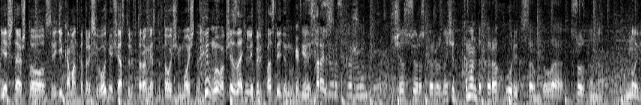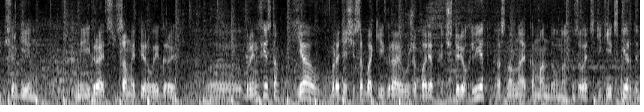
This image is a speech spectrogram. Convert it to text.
Я считаю, что среди команд, которые сегодня участвовали, второе место это очень мощно. Мы вообще заняли предпоследнее, но мы как бы не старались. Сейчас все расскажу. Сейчас все расскажу. Значит, команда Хорохорица была создана мной, Сергеем. Играет с самой первой игры э, Брейнфеста. Я в «Бродячей собаке» играю уже порядка четырех лет. Основная команда у нас называется «Дикие эксперты».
